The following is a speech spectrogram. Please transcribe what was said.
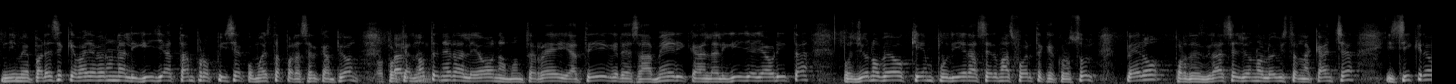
ni me parece que vaya a haber una liguilla tan propicia como esta para ser campeón. Totalmente. Porque al no tener a León, a Monterrey, a Tigres, a América en la liguilla ya ahorita, pues yo no veo quién pudiera ser más fuerte que Cruz Azul. Pero, por desgracia, yo no lo he visto en la cancha y sí creo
